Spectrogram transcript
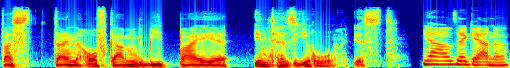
was dein Aufgabengebiet bei Interzero ist. Ja, sehr gerne.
